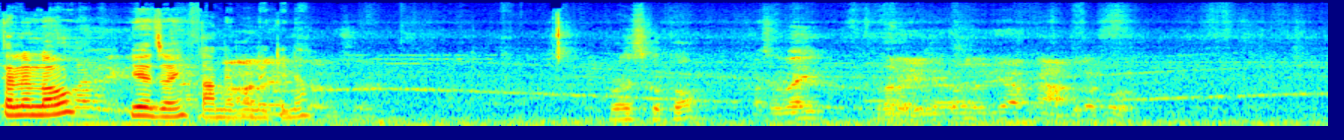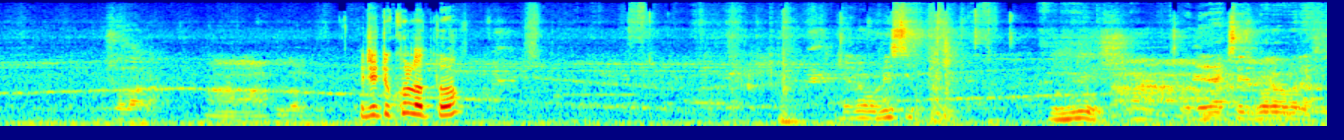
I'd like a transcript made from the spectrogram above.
তাহলে লও ইয়ে যাই দামে বলে কিনা প্রাইস কত? এটা একটু খুলো তো। এটা উনিশ উনিশ। এটার অ্যাক্সেস বরাবর আছে।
